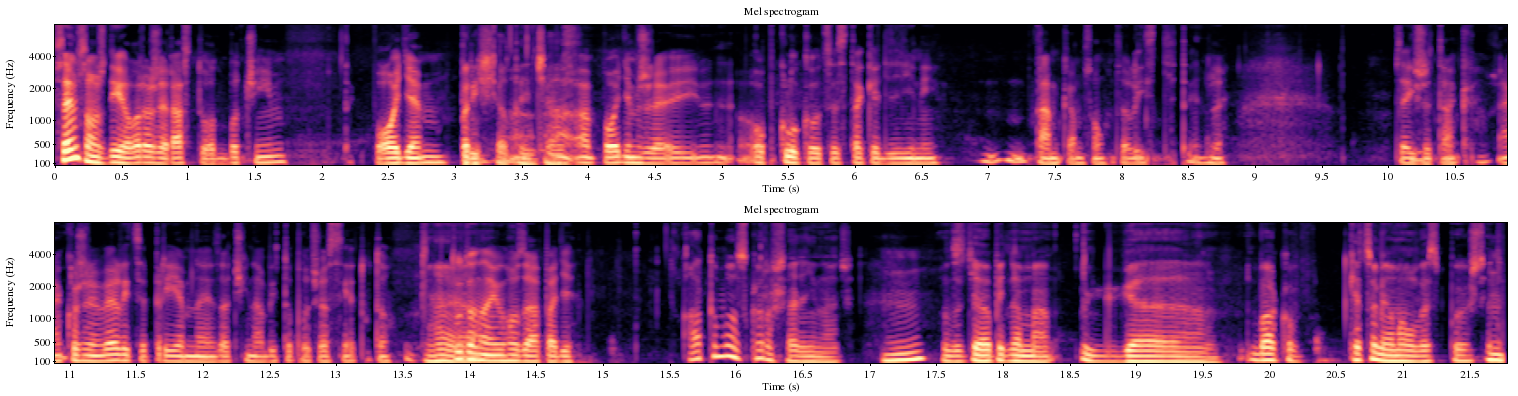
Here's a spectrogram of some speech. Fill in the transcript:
sem som vždy hovoril, že raz tu odbočím, tak pôjdem. Prišiel ten čas. A, a pôjdem, že obklukov cez také dediny, tam, kam som chcel ísť. Takže, takže tak. Akože veľmi príjemné začína byť to počasie tuto. Hej, Tuto a- na juhozápade. A to bolo skoro všade ináč. Hm? Od sa ťa opýtam, a k, bo ako, keď som ja mal Vespu ešte, Mhm.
